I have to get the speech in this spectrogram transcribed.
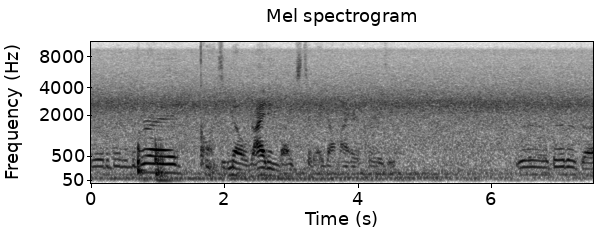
A little bit of the gray. No, riding bikes today got my hair crazy. A little bit of the,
